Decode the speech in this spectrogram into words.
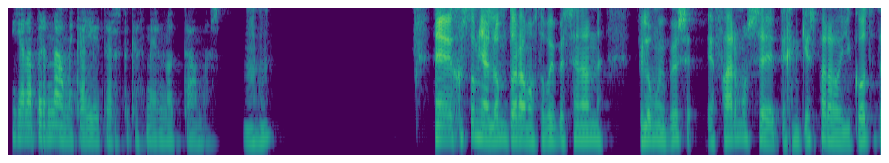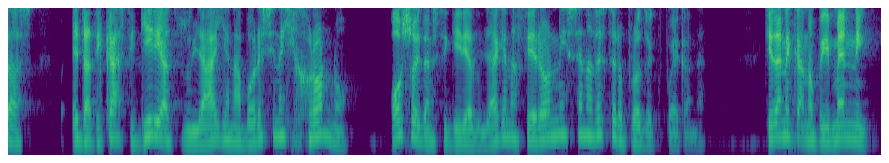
για να περνάμε καλύτερα στην καθημερινότητά μας. Μμμ. Ε, έχω στο μυαλό μου τώρα με αυτό που είπες έναν φίλο μου, ο οποίος εφάρμοσε τεχνικές παραγωγικότητας εντατικά στην κύρια του δουλειά για να μπορέσει να έχει χρόνο όσο ήταν στην κύρια δουλειά για να αφιερώνει σε ένα δεύτερο project που έκανε. Και ήταν ικανοποιημένη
